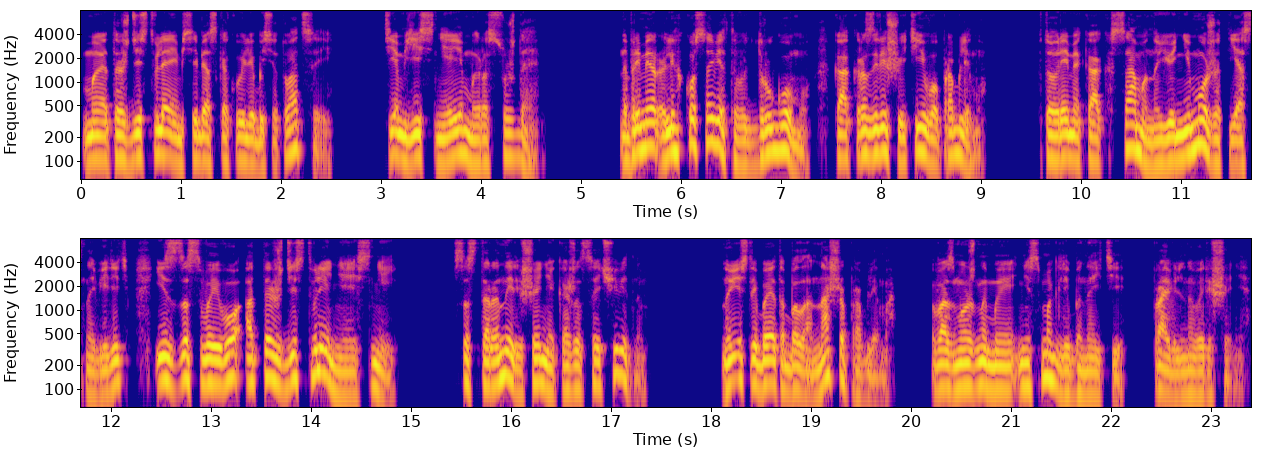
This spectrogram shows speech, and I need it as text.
мы отождествляем себя с какой-либо ситуацией, тем яснее мы рассуждаем. Например, легко советовать другому, как разрешить его проблему в то время как сам он ее не может ясно видеть из-за своего отождествления с ней. Со стороны решение кажется очевидным. Но если бы это была наша проблема, возможно, мы не смогли бы найти правильного решения.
